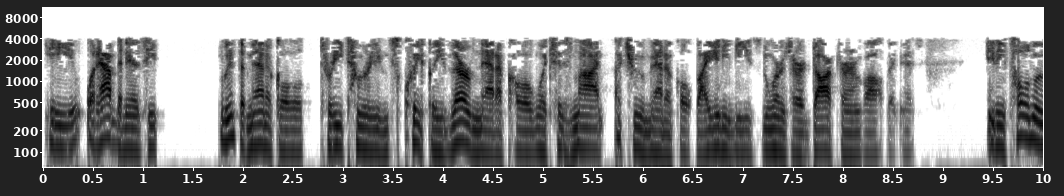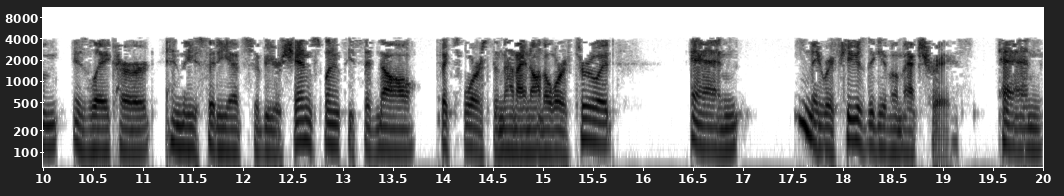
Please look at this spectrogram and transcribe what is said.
he, what happened is he went to medical three times quickly, their medical, which is not a true medical by any means, nor is there a doctor involved in this. And he told them his leg hurt, and they said he had severe shin splints. He said, no, it's worse than that. I know how to work through it. And they refused to give him x-rays. And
